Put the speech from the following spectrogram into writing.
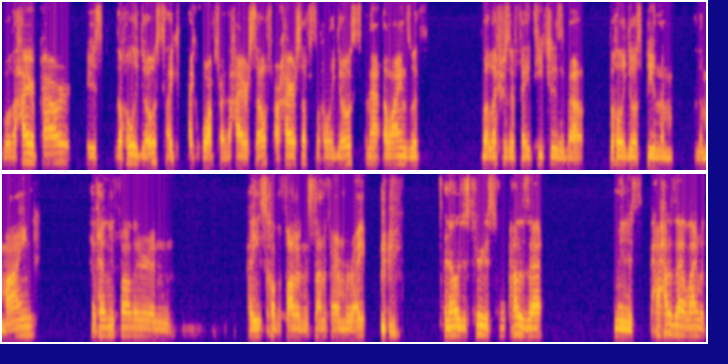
well, the higher power is the Holy Ghost. Like, like, well, I'm sorry, the higher self. Our higher self is the Holy Ghost, and that aligns with what Lectures of Faith teaches about the Holy Ghost being the the mind of Heavenly Father, and I think it's called the Father and the Son, if I remember right. and I was just curious, how does that I mean, is, how does that align with,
